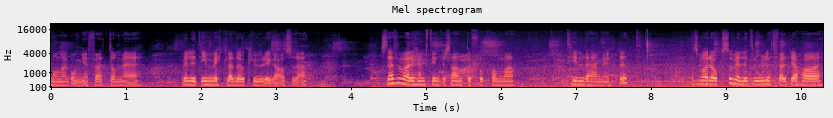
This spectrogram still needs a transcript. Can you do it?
många gånger för att de är väldigt invecklade och kluriga och sådär. Så därför var det hemskt intressant att få komma till det här mötet. Och så var det också väldigt roligt för att jag har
